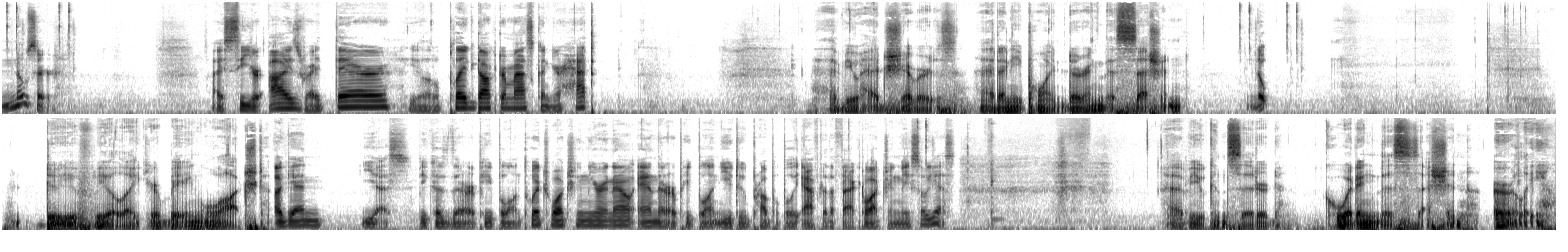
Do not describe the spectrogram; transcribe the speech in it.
No, sir. I see your eyes right there, your little plague doctor mask on your hat. Have you had shivers at any point during this session? Nope. Do you feel like you're being watched? Again, yes, because there are people on Twitch watching me right now, and there are people on YouTube probably after the fact watching me, so yes. Have you considered quitting this session early?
